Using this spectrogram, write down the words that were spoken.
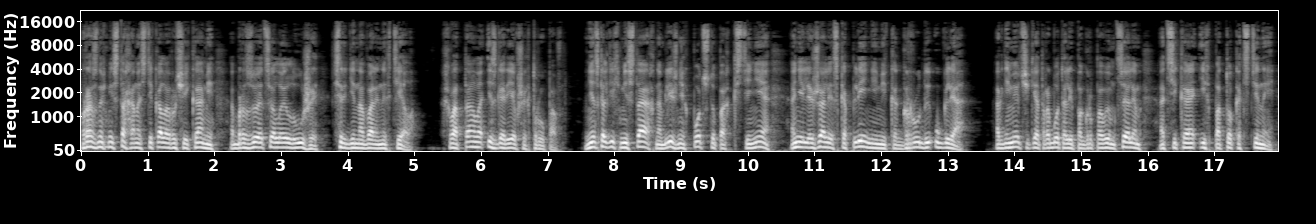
В разных местах она стекала ручейками, образуя целые лужи среди наваленных тел. Хватало изгоревших трупов. В нескольких местах на ближних подступах к стене они лежали скоплениями, как груды угля. Огнеметчики отработали по групповым целям, отсекая их поток от стены.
